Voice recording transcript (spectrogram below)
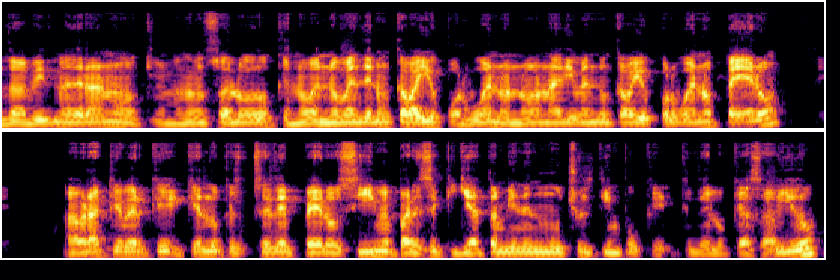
David Medrano, que me mandó un saludo, que no, no venden un caballo por bueno, ¿no? Nadie vende un caballo por bueno, pero habrá que ver qué, es lo que sucede, pero sí me parece que ya también es mucho el tiempo que, de lo que ha salido,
